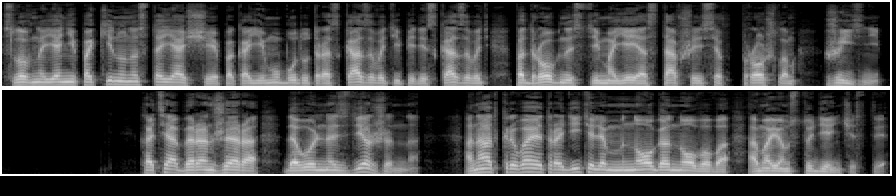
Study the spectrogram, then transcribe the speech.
словно я не покину настоящее, пока ему будут рассказывать и пересказывать подробности моей оставшейся в прошлом жизни. Хотя Беранжера довольно сдержанна, она открывает родителям много нового о моем студенчестве.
